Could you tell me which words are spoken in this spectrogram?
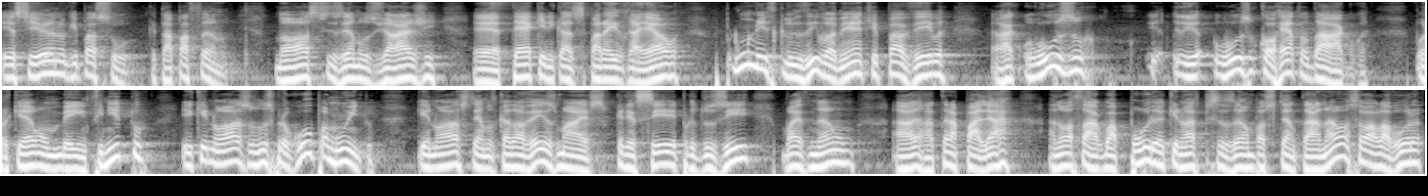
esse ano que passou, que está passando, nós fizemos JAGE, é, técnicas para Israel, exclusivamente para ver a, o, uso, o uso correto da água, porque é um bem infinito e que nós nos preocupa muito, que nós temos cada vez mais crescer, produzir, mas não atrapalhar a nossa água pura que nós precisamos para sustentar não só a lavoura,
